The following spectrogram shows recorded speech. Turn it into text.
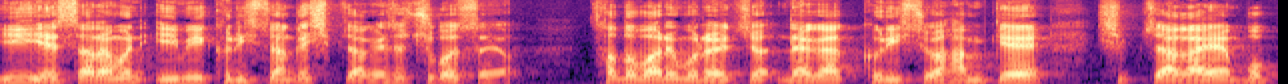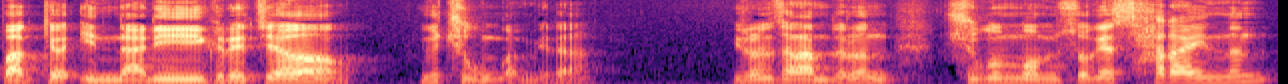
이 옛사람은 이미 그리스도와 함께 십자가에서 죽었어요. 사도 바울이 뭐라 했죠? 내가 그리스도와 함께 십자가에 못 박혀 있나니 그랬죠? 이거 죽은 겁니다. 이런 사람들은 죽은 몸 속에 살아있는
